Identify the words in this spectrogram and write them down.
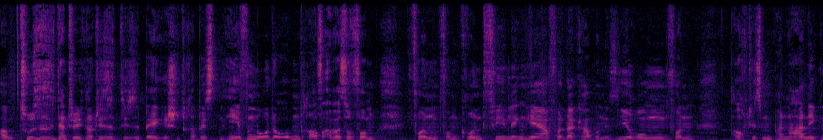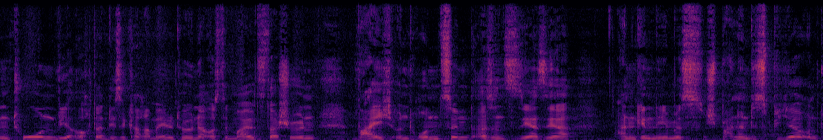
Ähm, zusätzlich natürlich noch diese, diese belgische Trappisten-Hefennote obendrauf, aber so vom, vom, vom Grundfeeling her, von der Karbonisierung, von auch diesem bananigen Ton, wie auch dann diese Karamelltöne aus dem Malz da schön weich und rund sind. Also ein sehr, sehr angenehmes, spannendes Bier. Und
